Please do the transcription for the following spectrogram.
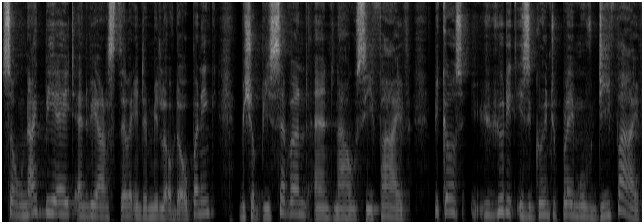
So knight b8 and we are still in the middle of the opening. Bishop b7 and now c5 because Judit is going to play move d5.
